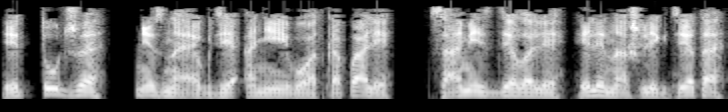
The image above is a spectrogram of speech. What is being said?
И тут же, не знаю, где они его откопали, сами сделали или нашли где-то,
